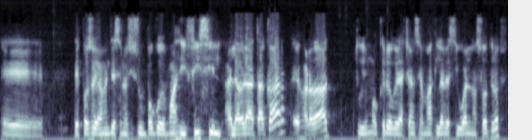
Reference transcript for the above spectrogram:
Eh, después obviamente se nos hizo un poco más difícil a la hora de atacar, es verdad, tuvimos creo que las chances más claras igual nosotros.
